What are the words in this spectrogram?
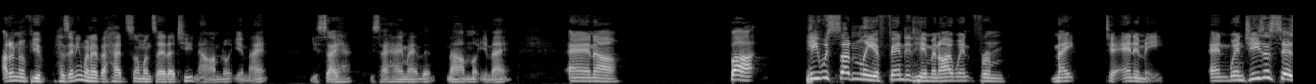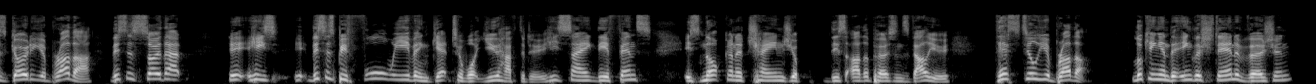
I don't know if you've, has anyone ever had someone say that to you? No, I'm not your mate. You say, you say, hey mate, no, I'm not your mate. And, uh, but he was suddenly offended him and I went from mate to enemy. And when Jesus says, go to your brother, this is so that he's, this is before we even get to what you have to do. He's saying the offense is not going to change your, this other person's value. They're still your brother. Looking in the English Standard Version,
